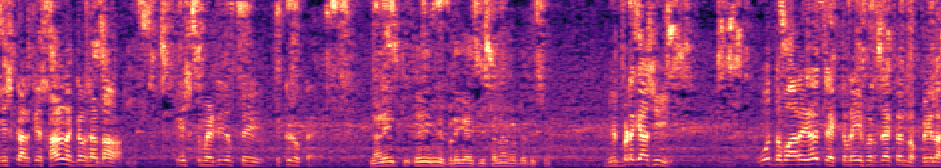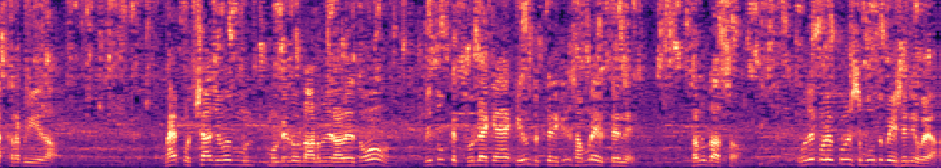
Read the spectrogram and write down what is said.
ਇਸ ਕਰਕੇ ਸਾਰਾ ਨਗਰ ਸਾਡਾ ਇਸ ਕਮੇਟੀ ਦੇ ਉੱਤੇ ਇਕਜੁੱਟ ਹੈ। ਨਾਲੇ ਇਹ ਨਿਬੜ ਗਿਆ ਸੀ ਪਹਿਲਾਂ ਤੁਹਾਡੇ ਪਿੱਛੇ? ਨਿਬੜ ਗਿਆ ਸੀ। ਉਹ ਦੁਬਾਰੇ ਜਿਹੜਾ ਚੈੱਕ ਲਈ ਫਿਰਦਾ ਇੱਕ 90 ਲੱਖ ਰੁਪਏ ਦਾ। ਮੈਂ ਪੁੱਛਿਆ ਮੁੰ- ਮੁੰਡੇ ਤੋਂ ਲਾੜਮੇ ਵਾਲੇ ਤੋਂ ਵੀ ਤੂੰ ਕਿੱਥੋਂ ਲੈ ਕੇ ਆਇਆ ਕਿਹਨੂੰ ਦਿੱਤੇ ਨੇ ਕਿ ਸਾਹਮਣੇ ਦਿੱਤੇ ਨੇ? ਸਾਨੂੰ ਦੱਸ। ਉਹਦੇ ਕੋਲੇ ਕੋਈ ਸਬੂਤ ਪੇਸ਼ ਨਹੀਂ ਹੋਇਆ।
